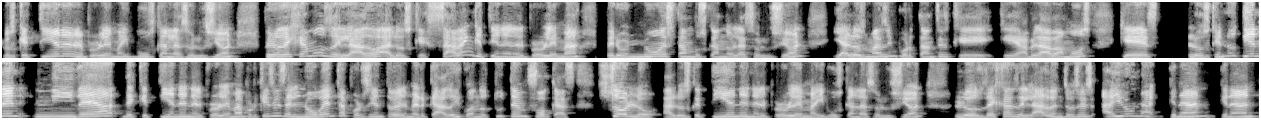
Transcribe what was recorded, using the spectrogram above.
los que tienen el problema y buscan la solución, pero dejamos de lado a los que saben que tienen el problema, pero no están buscando la solución y a los más importantes que, que hablábamos, que es los que no tienen ni idea de que tienen el problema, porque ese es el 90% del mercado y cuando tú te enfocas solo a los que tienen el problema y buscan la solución, los dejas de lado. Entonces hay una gran, gran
